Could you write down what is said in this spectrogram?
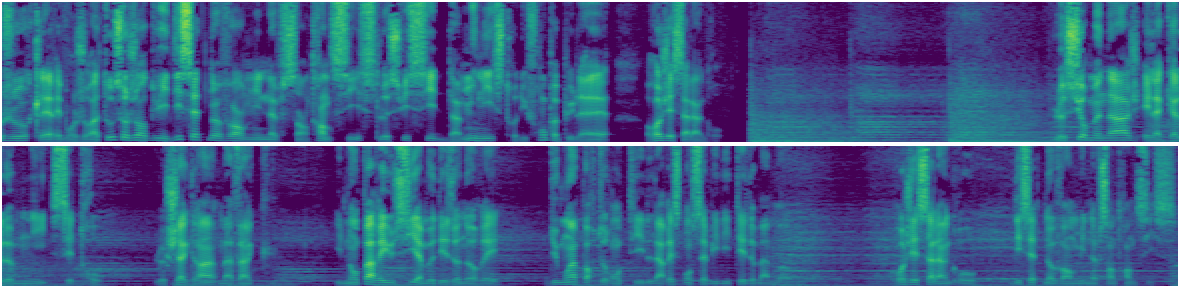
Bonjour Claire et bonjour à tous. Aujourd'hui, 17 novembre 1936, le suicide d'un ministre du Front populaire, Roger Salingro. Le surmenage et la calomnie, c'est trop. Le chagrin m'a vaincu. Ils n'ont pas réussi à me déshonorer, du moins porteront-ils la responsabilité de ma mort. Roger Salingro, 17 novembre 1936.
